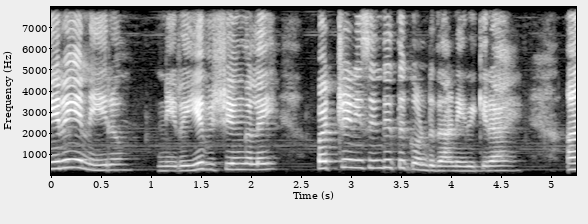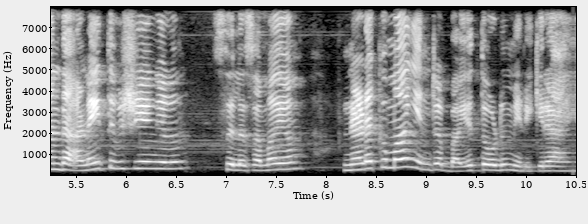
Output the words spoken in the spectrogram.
நிறைய நேரம் நிறைய விஷயங்களை பற்றி நீ சிந்தித்து கொண்டுதான் இருக்கிறாய். அந்த அனைத்து விஷயங்களும் சில சமயம் நடக்குமா என்ற பயத்தோடும் இருக்கிறாய்.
